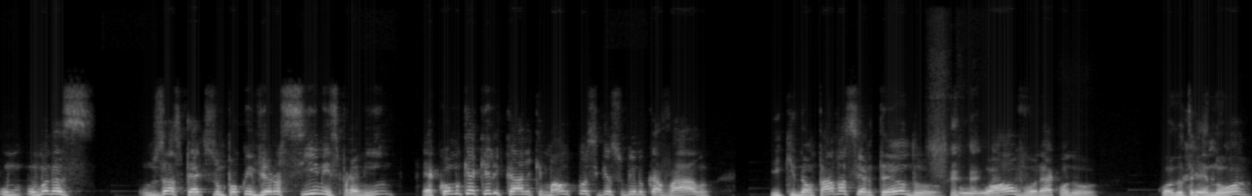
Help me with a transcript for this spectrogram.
uma das, um dos aspectos um pouco inverossímeis para mim é como que aquele cara que mal conseguia subir no cavalo e que não estava acertando o, o, alvo, né, quando, quando treinou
